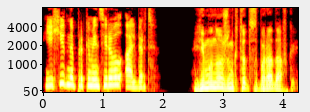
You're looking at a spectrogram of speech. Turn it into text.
Ехидно прокомментировал Альберт. Ему нужен кто-то с бородавкой.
